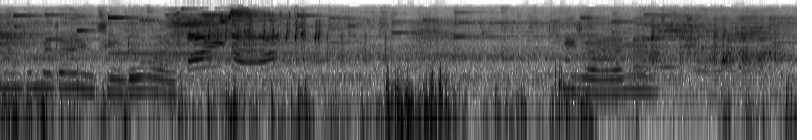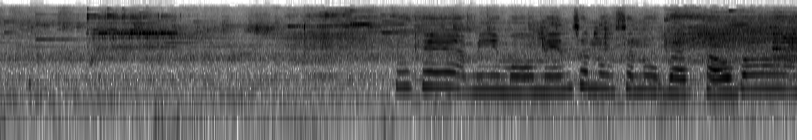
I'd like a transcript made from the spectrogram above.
มันก็ไม่ได้จริงๆด้วยว่ะกี่ล้านอะ โอเคอะมีโมเมนต์สนุกสนุกแบบเขาบ้าง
